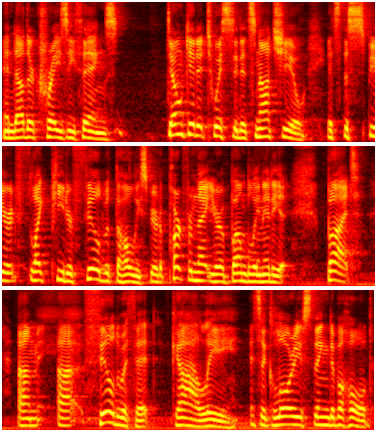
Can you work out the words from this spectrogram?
and other crazy things. Don't get it twisted. It's not you. It's the Spirit, like Peter, filled with the Holy Spirit. Apart from that, you're a bumbling idiot. But um, uh, filled with it, golly, it's a glorious thing to behold.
